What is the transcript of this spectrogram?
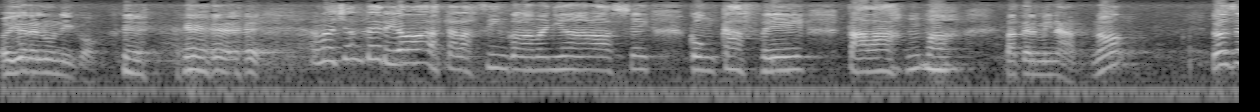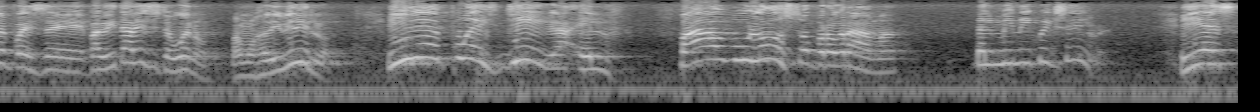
¿O yo era el único? la noche anterior, hasta las 5 de la mañana, a las 6, con café, tabaco, para terminar, ¿no? Entonces, pues, eh, para evitar eso, dice, bueno, vamos a dividirlo. Y después llega el fabuloso programa del Mini Quicksilver. Y es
